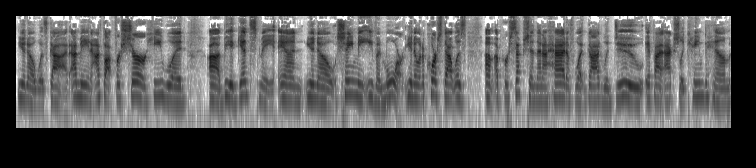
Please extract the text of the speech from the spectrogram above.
you know, was God. I mean, I thought for sure he would uh, be against me and, you know, shame me even more, you know, and of course that was um, a perception that I had of what God would do if I actually came to Him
